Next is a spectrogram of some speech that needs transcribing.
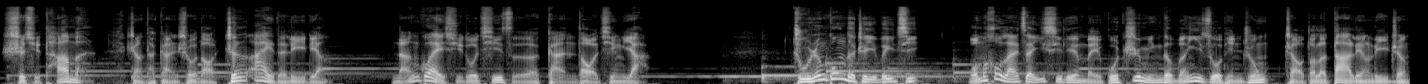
失去他们，让他感受到真爱的力量。难怪许多妻子感到惊讶。主人公的这一危机，我们后来在一系列美国知名的文艺作品中找到了大量例证。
